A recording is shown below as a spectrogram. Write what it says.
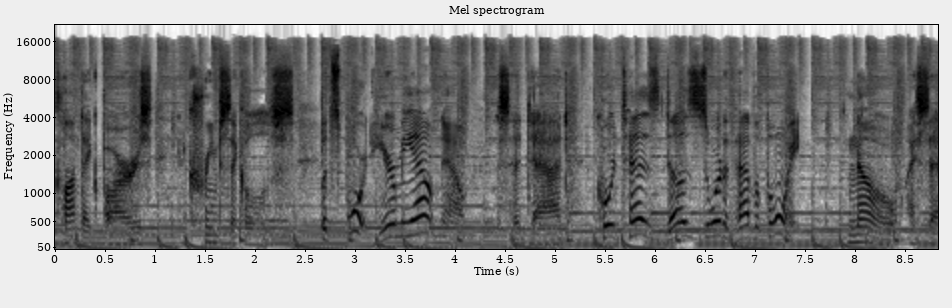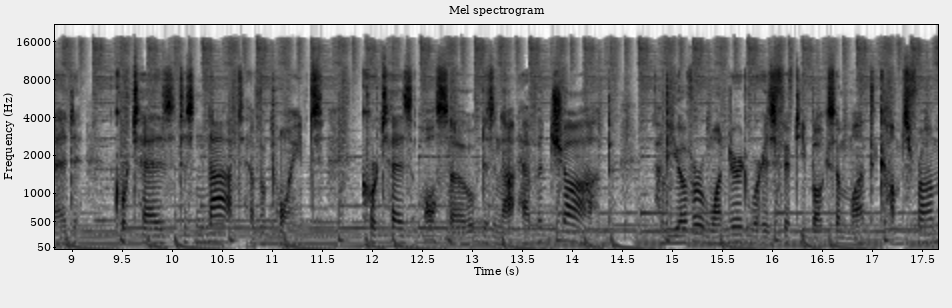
Klondike bars, and creamsicles. But, Sport, hear me out now, said Dad. Cortez does sort of have a point. No, I said. Cortez does not have a point. Cortez also does not have a job. Have you ever wondered where his 50 bucks a month comes from?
